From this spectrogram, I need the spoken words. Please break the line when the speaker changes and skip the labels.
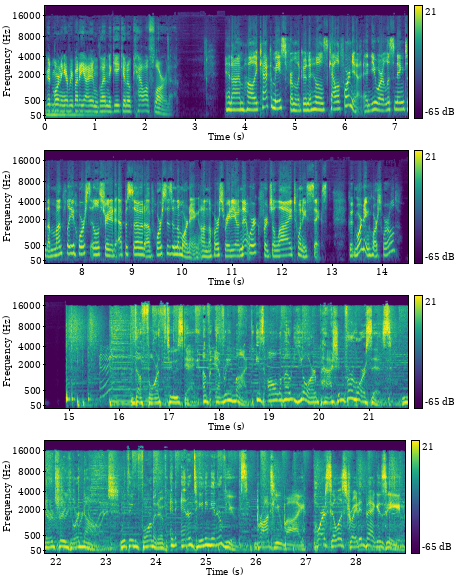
Good morning, everybody. I am Glenn the Geek in Ocala, Florida.
And I'm Holly Caccamise from Laguna Hills, California, and you are listening to the monthly Horse Illustrated episode of Horses in the Morning on the Horse Radio Network for July 26th. Good morning, Horse World.
The fourth Tuesday of every month is all about your passion for horses. Nurture your knowledge with informative and entertaining interviews brought to you by Horse Illustrated Magazine.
